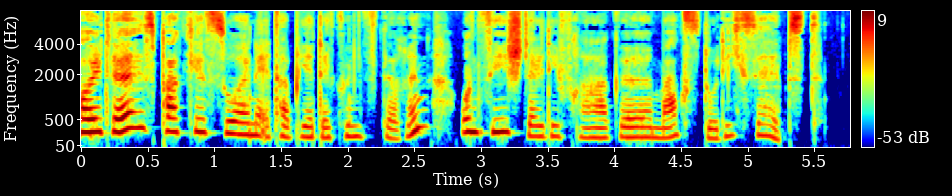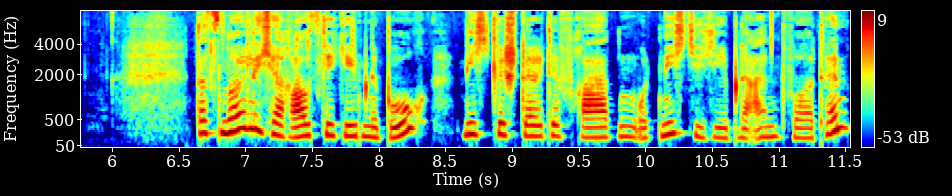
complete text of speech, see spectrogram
Heute ist Pakis so eine etablierte Künstlerin und sie stellt die Frage, magst du dich selbst? Das neulich herausgegebene Buch Nicht gestellte Fragen und nicht gegebene Antworten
